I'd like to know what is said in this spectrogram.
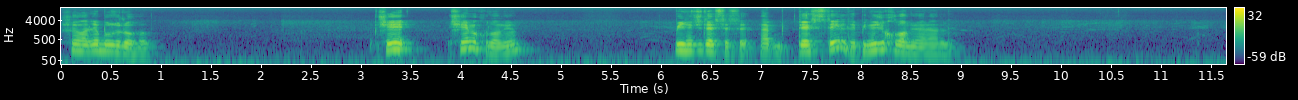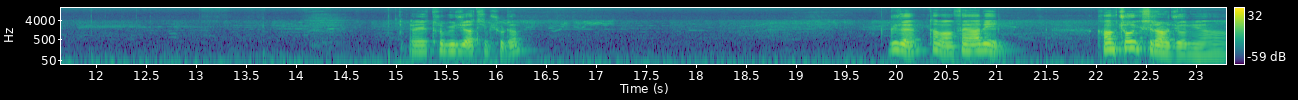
Şövalye buz ruhu. Şey şey mi kullanıyorsun? Binici destesi. Ya deste değil de binici kullanıyor herhalde. Elektro büyücü atayım şuradan. Güzel. Tamam fena değil. Kanka çok iksir harcıyorsun ya.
